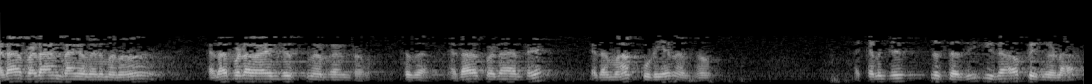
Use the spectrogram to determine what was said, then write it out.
ఎడాపెడా అంటాం కదండి మనం. ఎడాపెడ వాయించేస్తున్నాడు అంటాం. కదా ఎడాపెడా అంటే ఎడమా కుడి అని అర్థం. అక్కడి నుంచి వస్తుంది? ఇడా పింగళ.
